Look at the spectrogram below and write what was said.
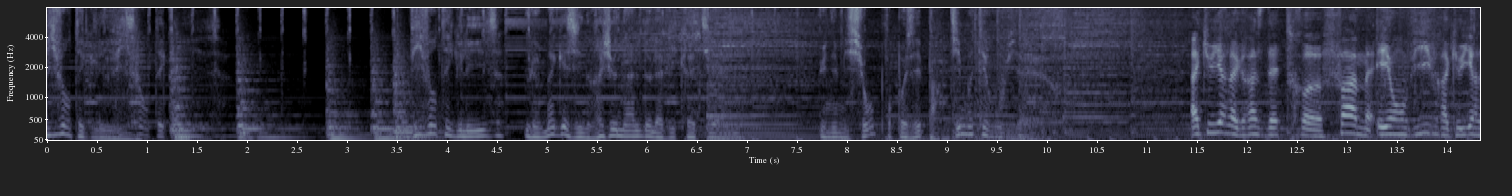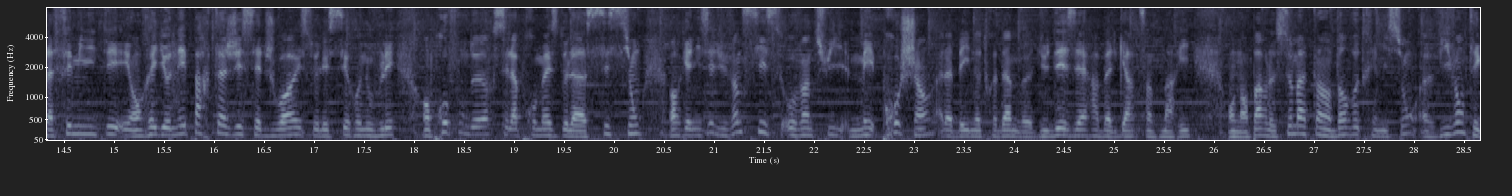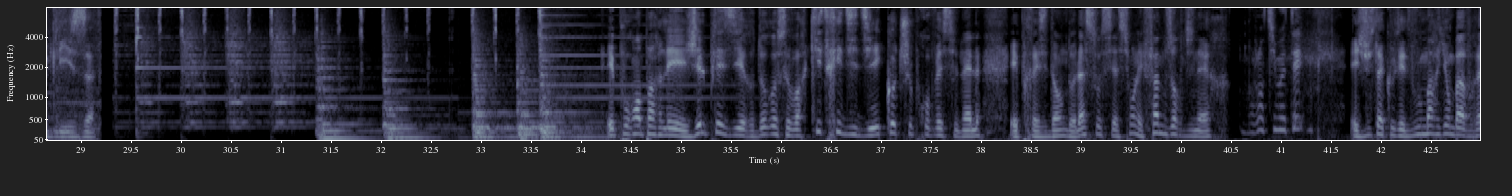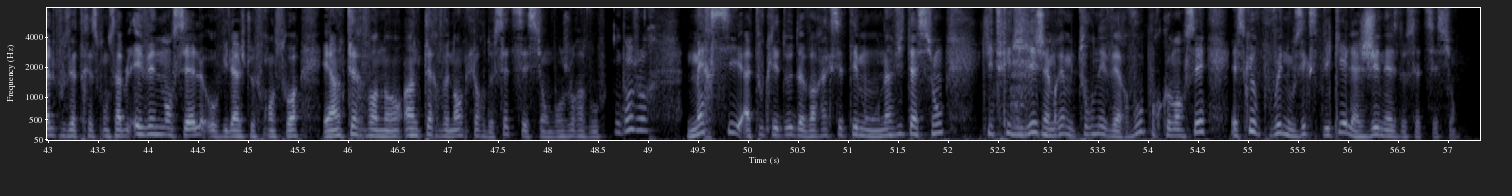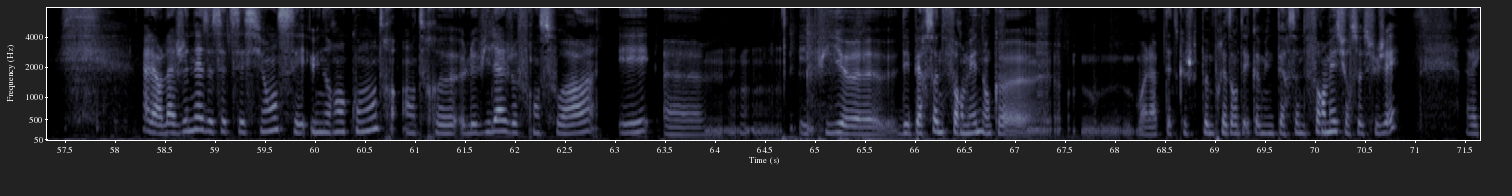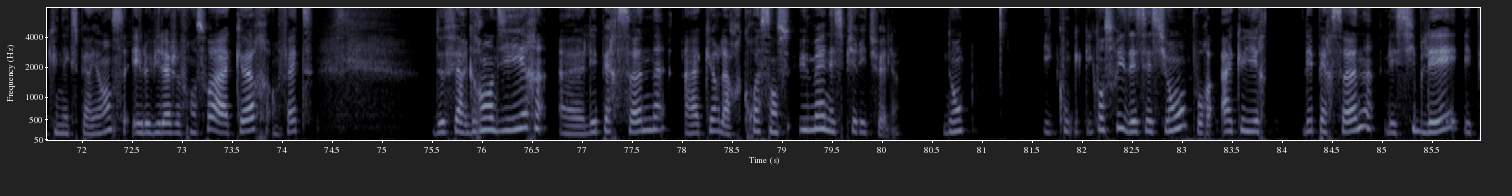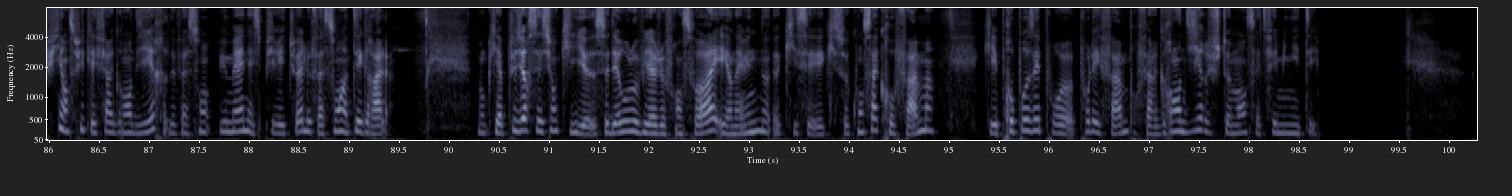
Vivante Église. Vivante Église. Vivante Église, le magazine régional de la vie chrétienne. Une émission proposée par Timothée Rouvière. Accueillir la grâce d'être euh, femme et en vivre, accueillir la féminité et en rayonner, partager cette joie et se laisser renouveler en profondeur, c'est la promesse de la session organisée du 26 au 28 mai prochain à l'abbaye Notre-Dame du Désert à Bellegarde-Sainte-Marie. On en parle ce matin dans votre émission euh, Vivante Église. Et pour en parler, j'ai le plaisir de recevoir Kitri Didier, coach professionnel et présidente de l'association Les Femmes Ordinaires. Bonjour Timothée. Et juste à côté de vous, Marion Bavrel, vous êtes responsable événementiel au village de François et intervenant, intervenante lors de cette session. Bonjour à vous. Bonjour. Merci à toutes les deux d'avoir accepté mon invitation. Kitri Didier, j'aimerais me tourner vers vous pour commencer. Est-ce que vous pouvez nous expliquer la genèse de cette session? Alors la genèse de cette session, c'est une rencontre entre le village de François et euh, et puis euh, des personnes formées. Donc euh, voilà, peut-être que je peux me présenter comme une personne formée sur ce sujet avec une expérience. Et le village de François a à cœur en fait de faire grandir les personnes à cœur leur croissance humaine et spirituelle. Donc ils construisent des sessions pour accueillir les personnes, les cibler et puis ensuite les faire grandir de façon humaine et spirituelle, de façon intégrale. Donc il y a plusieurs sessions qui euh, se déroulent au village de François et il y en a une euh, qui, se consacre aux femmes, qui est proposée pour, euh, pour les femmes, pour faire grandir justement cette féminité.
